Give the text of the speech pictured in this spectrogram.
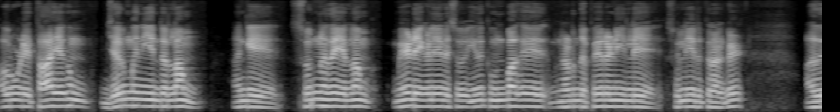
அவருடைய தாயகம் ஜெர்மனி என்றெல்லாம் அங்கே சொன்னதையெல்லாம் மேடைகளில் சொ இதுக்கு முன்பாக நடந்த பேரணியிலே சொல்லியிருக்கிறார்கள். அது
